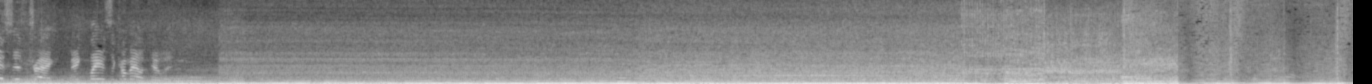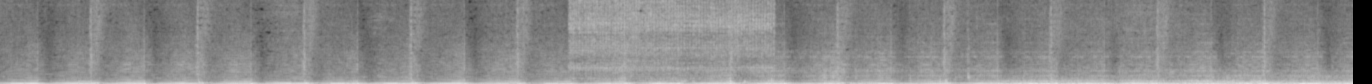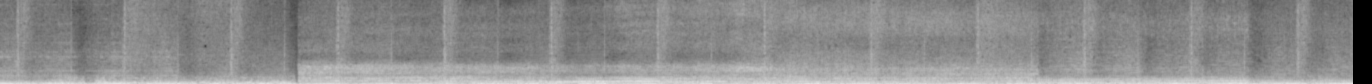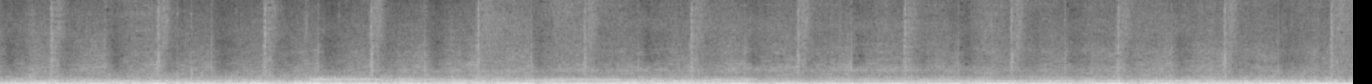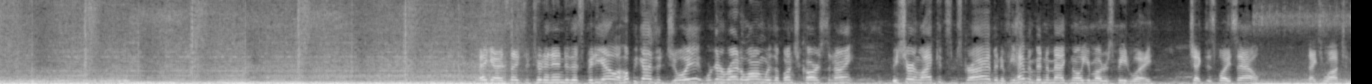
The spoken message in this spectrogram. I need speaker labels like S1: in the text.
S1: miss this track. Make plans to come out to it. Hey guys, thanks for tuning into this video. I hope you guys enjoy it. We're gonna ride along with a bunch of cars tonight. Be sure and like and subscribe. And if you haven't been to Magnolia Motor Speedway, check this place out. Thanks for watching.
